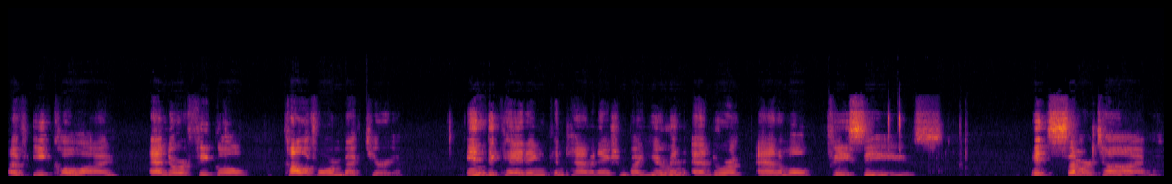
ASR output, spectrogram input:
of E. coli and or fecal coliform bacteria, indicating contamination by human and or animal feces. It's summertime.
